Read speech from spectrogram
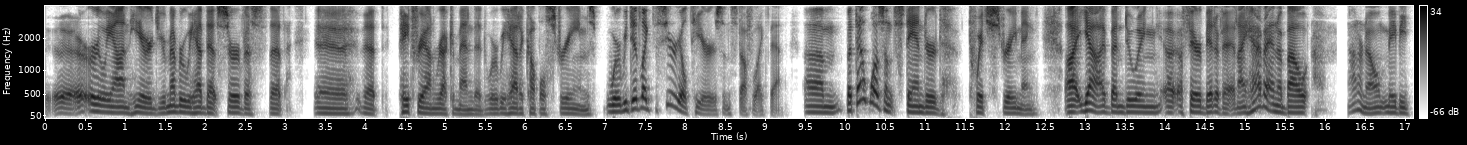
uh, early on here. Do you remember we had that service that uh, that Patreon recommended, where we had a couple streams where we did like the serial tiers and stuff like that. Um, but that wasn't standard Twitch streaming. Uh, yeah, I've been doing a, a, fair bit of it, and I have it in about I don't know, maybe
